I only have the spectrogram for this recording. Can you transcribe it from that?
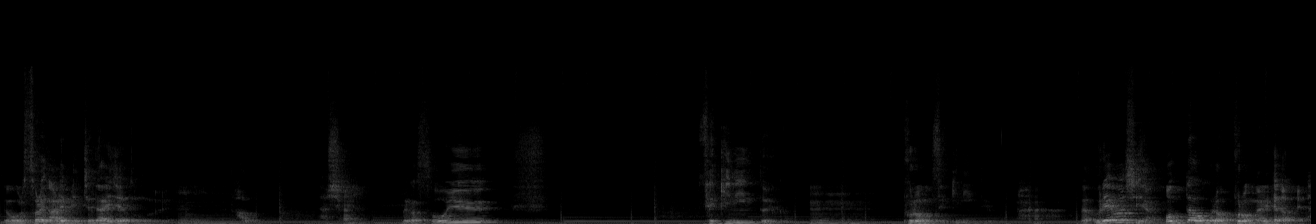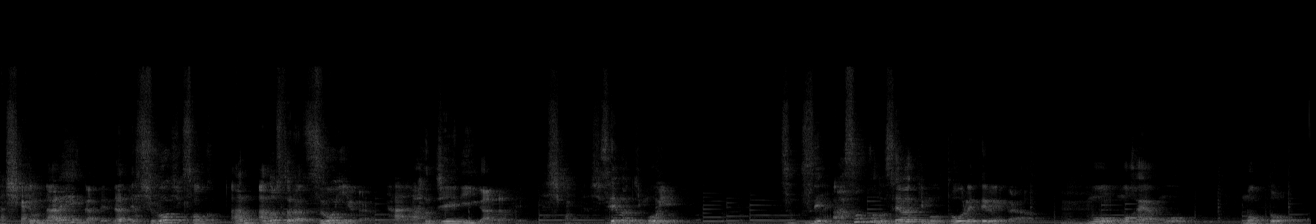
でも俺それあれめっちゃ大事だと思うよね。いうん。多分。確かに。なんかそういう責任というか。うん。プロの責任というか。羨ましいやん。本当は僕らもプロになりたかったよ確かに。でもなれへんかってだってすごいそこああの人らすごいんやから、はいあの J リーガーなんて。い確かに確か狭きもん。よであそこの狭きもん通れてるんやからうん。もうもはやもうもっと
